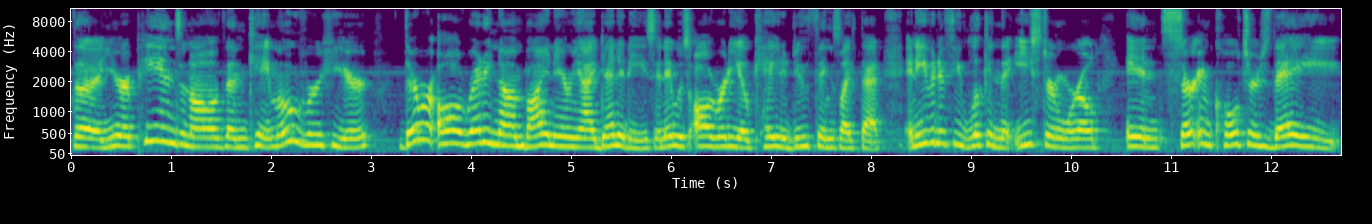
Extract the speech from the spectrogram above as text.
the Europeans and all of them came over here, there were already non binary identities, and it was already okay to do things like that. And even if you look in the Eastern world, in certain cultures, they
